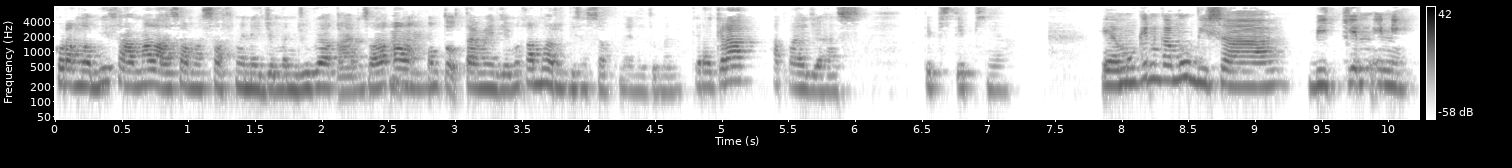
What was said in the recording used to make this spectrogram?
kurang lebih sama lah sama self management juga kan. Soalnya kalau Mm. untuk time management kamu harus bisa self management. Kira-kira apa aja has tips-tipsnya? ya mungkin kamu bisa bikin ini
